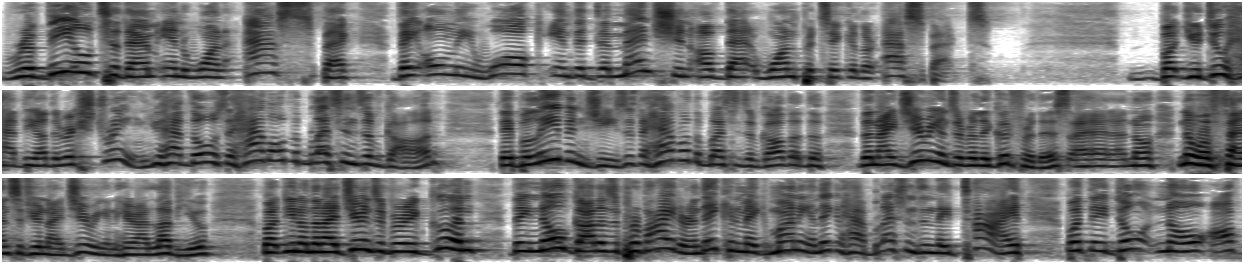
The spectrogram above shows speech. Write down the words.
revealed to them in one aspect, they only walk in the dimension of that one particular aspect. But you do have the other extreme. You have those that have all the blessings of God. They believe in Jesus. They have all the blessings of God. The, the, the Nigerians are really good for this. I, I, no, no offense if you're Nigerian here. I love you. But, you know, the Nigerians are very good. They know God is a provider and they can make money and they can have blessings and they tithe, but they don't know off.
